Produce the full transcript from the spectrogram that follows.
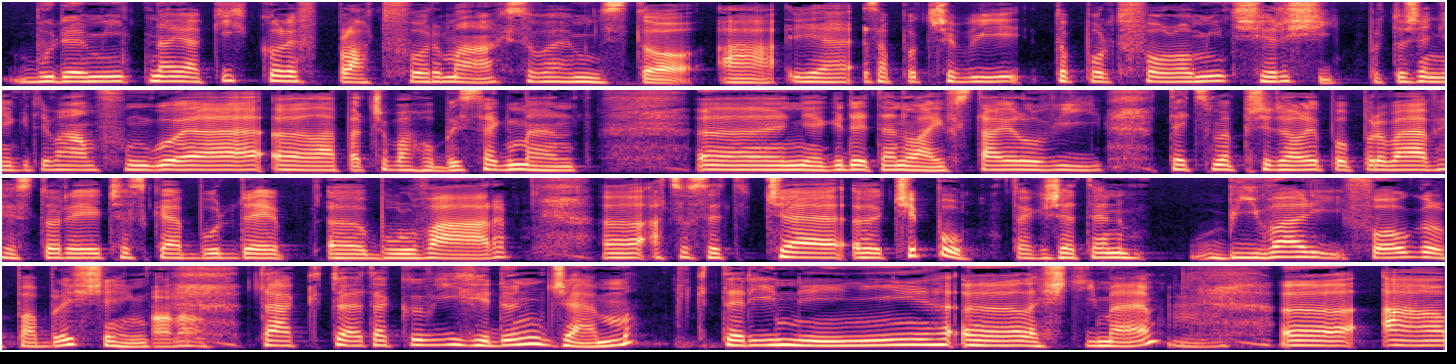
bude mít na jakýchkoliv platformách svoje místo a je zapotřebí to portfolio mít širší, protože někdy vám funguje eh, lépe třeba hobby segment, eh, někdy ten lifestyleový. Teď jsme přidali poprvé v historii České burdy eh, bulvár a co se týče čipu, takže ten bývalý Fogel Publishing, ano. tak to je takový hidden gem, který nyní uh, leštíme hmm. uh, a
